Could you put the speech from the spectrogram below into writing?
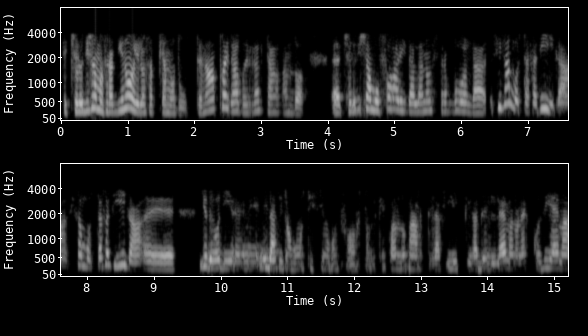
se ce lo diciamo fra di noi lo sappiamo tutte, no? Poi dopo in realtà quando eh, ce lo diciamo fuori dalla nostra bolla si fa molta fatica, si fa molta fatica e io devo dire, nei, nei dati trovo moltissimo conforto, perché quando parte la filippica dell'Ema non è così, eh, ma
